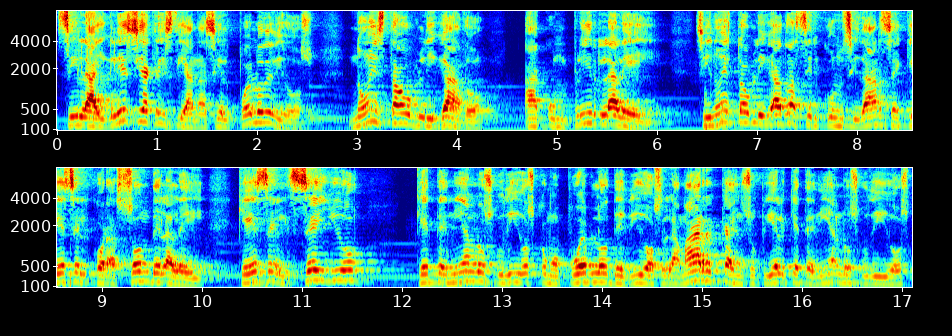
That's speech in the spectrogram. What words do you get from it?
si la iglesia cristiana, si el pueblo de Dios no está obligado a cumplir la ley, si no está obligado a circuncidarse, que es el corazón de la ley, que es el sello que tenían los judíos como pueblo de Dios, la marca en su piel que tenían los judíos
